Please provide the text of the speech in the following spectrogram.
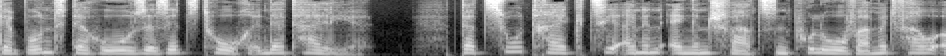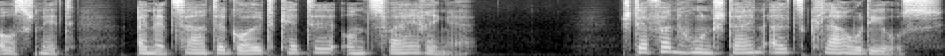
Der Bund der Hose sitzt hoch in der Taille. Dazu trägt sie einen engen schwarzen Pullover mit V-Ausschnitt, eine zarte Goldkette und zwei Ringe. Stefan Hunstein als Claudius.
